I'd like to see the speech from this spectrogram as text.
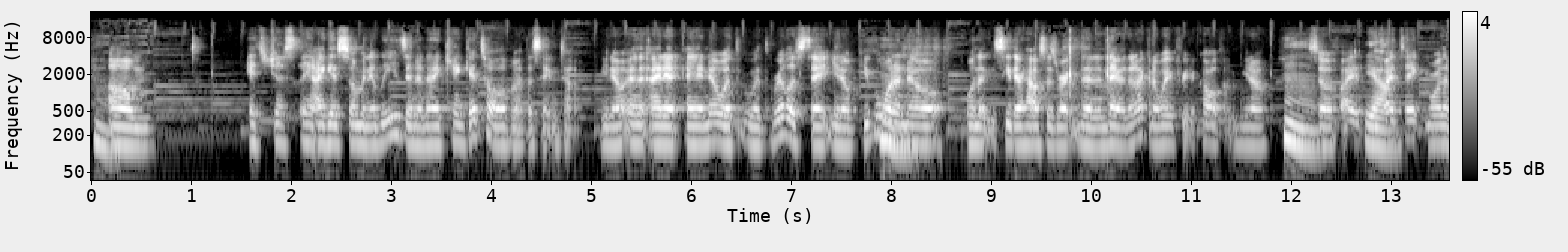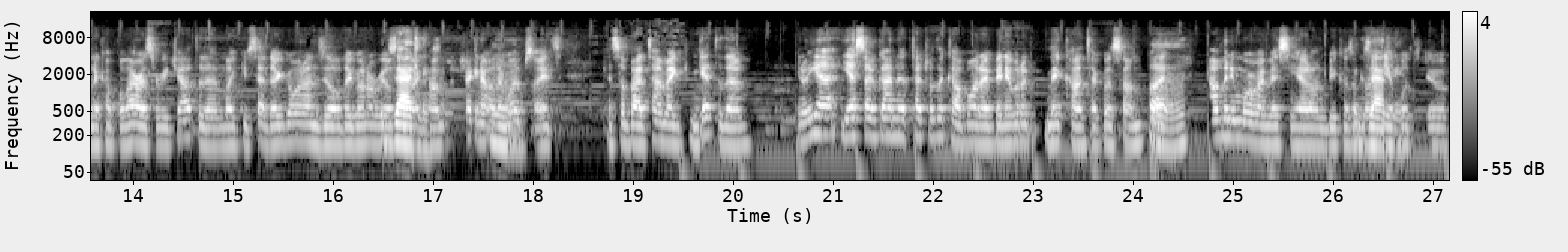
Hmm. Um, it's just I get so many leads in, and I can't get to all of them at the same time. You know, and and I, and I know with with real estate, you know, people want to Hmm. know want to see their houses right then and there. They're not going to wait for you to call them. You know, Hmm. so if I Yeah. if I take more than a couple hours to reach out to them, like you said, they're going on Zillow, they're going on Realtor.com, they're checking out other Hmm. websites, and so by the time I can get to them, you know, yeah, yes, I've gotten in touch with a couple and I've been able to make contact with some, but Hmm. how many more am I missing out on because I'm Exactly. not able to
